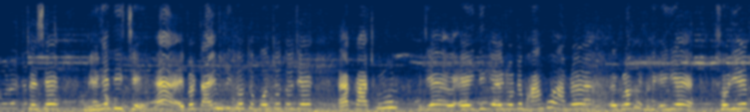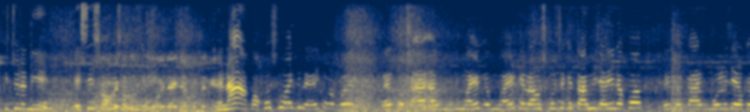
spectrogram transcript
করেছে এসে ভেঙে দিচ্ছে। হ্যাঁ এবার টাইম দিতে হতো বলতে হতো যে এক কাজ করুন যে এই দিকে এই রোডে ভাঙবো আমরা এগুলোকে ইয়ে সরিয়ে কিছুটা নিয়ে। এসে সঙ্গে সঙ্গে ভেঙে না কখন সময় দিলে? এই তো বলে- মাইক মাইক অ্যানাউন্স করছে কিন্তু আমি জানি না কার বলে যে এরকম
